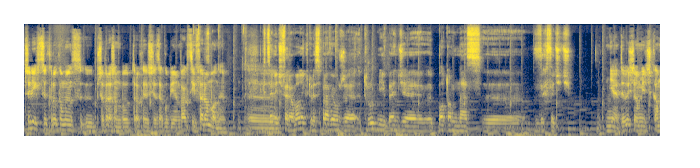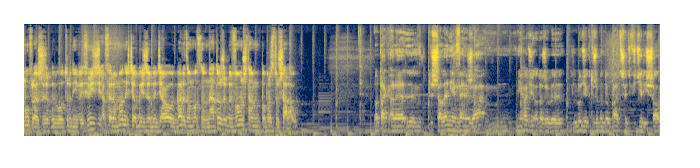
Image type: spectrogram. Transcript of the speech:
Czyli chcę, krótko mówiąc, yy, przepraszam, bo trochę się zagubiłem w akcji, feromony. Yy... Chcę mieć feromony, które sprawią, że trudniej będzie botom nas yy, wychwycić. Nie, ty byś chciał mieć kamuflaż, żeby było trudniej wychwycić, a feromony chciałbyś, żeby działały bardzo mocno na to, żeby wąż tam po prostu szalał. No tak, ale y, szalenie węża nie chodzi o to, żeby ludzie, którzy będą patrzeć, widzieli show,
